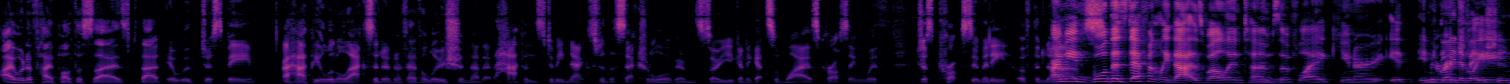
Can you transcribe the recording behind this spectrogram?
I would have hypothesized that it would just be a happy little accident of evolution that it happens to be next to the sexual organs, so you're going to get some wires crossing with just proximity of the nerves. I mean, well, there's definitely that as well in terms Mm. of like you know it the indirectly innervation,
